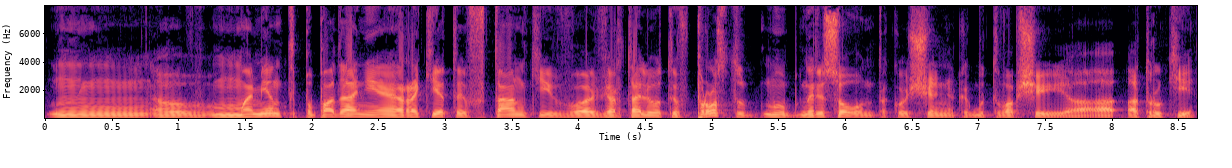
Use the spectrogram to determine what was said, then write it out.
Момент попадания ракеты в танки, в вертолеты, в просто, ну, нарисовано такое ощущение, как будто вообще от руки.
